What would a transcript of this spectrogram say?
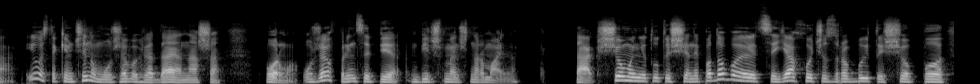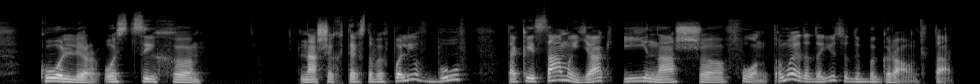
Так, і ось таким чином уже виглядає наша форма. Уже, в принципі, більш-менш нормально. Так, що мені тут іще не подобається, я хочу зробити, щоб е, колір ось цих е, наших текстових полів був такий самий, як і наш е, фон. Тому я додаю сюди бекграунд. Так,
